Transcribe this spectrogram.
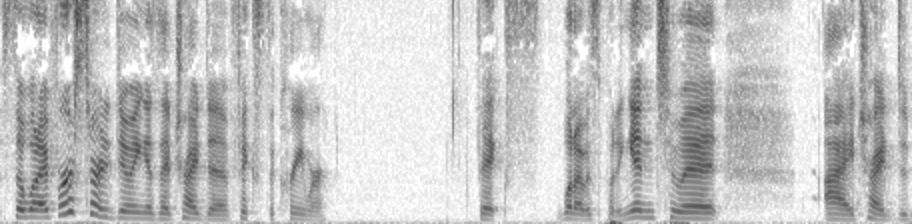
So, what I first started doing is I tried to fix the creamer, fix what I was putting into it. I tried to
